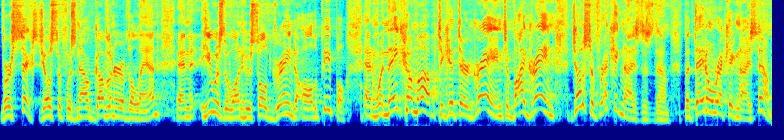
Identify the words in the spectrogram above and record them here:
Verse 6 Joseph was now governor of the land, and he was the one who sold grain to all the people. And when they come up to get their grain, to buy grain, Joseph recognizes them, but they don't recognize him.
